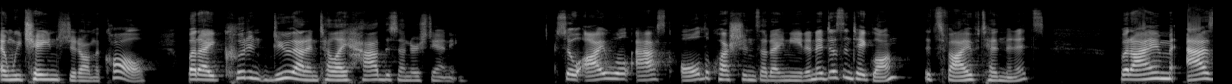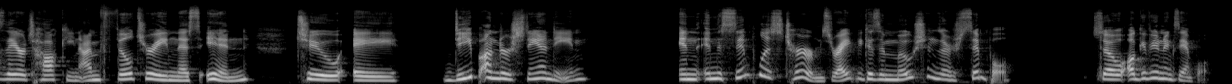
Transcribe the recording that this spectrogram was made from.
and we changed it on the call. But I couldn't do that until I had this understanding. So I will ask all the questions that I need, and it doesn't take long. It's five, ten minutes. But I'm, as they are talking, I'm filtering this in to a deep understanding in, in the simplest terms, right? Because emotions are simple. So I'll give you an example.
